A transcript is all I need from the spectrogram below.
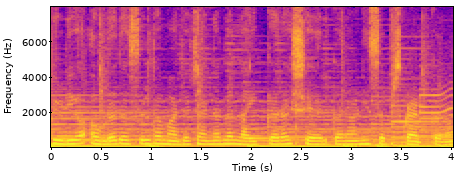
व्हिडिओ आवडत असेल तर माझ्या चॅनलला लाईक करा शेअर करा आणि सबस्क्राईब करा.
